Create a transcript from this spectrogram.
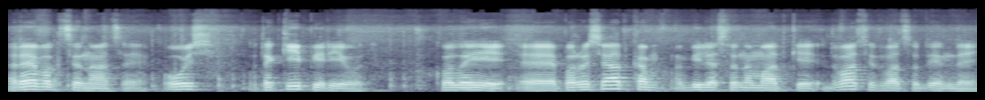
ревакцинація. Ось у такий період, коли е, поросяткам біля свиноматки 20-21 день.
